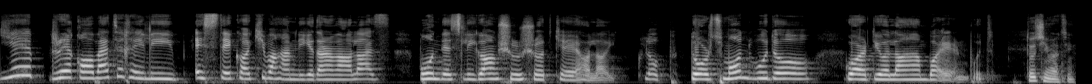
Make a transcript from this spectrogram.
یه رقابت خیلی استکاکی با هم دیگه دارن و حالا از بوندسلیگا هم شروع شد که حالا کلوب دورتموند بود و گواردیولا هم بایرن بود. تو چی متین؟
